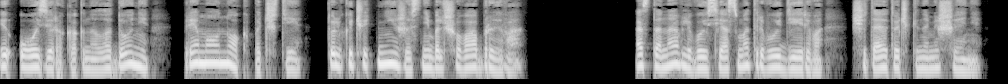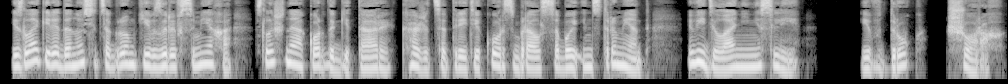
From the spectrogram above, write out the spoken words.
и озеро, как на ладони, прямо у ног почти, только чуть ниже, с небольшого обрыва. Останавливаюсь и осматриваю дерево, считая точки на мишени. Из лагеря доносится громкий взрыв смеха, слышны аккорды гитары. Кажется, третий курс брал с собой инструмент. Видела, они несли. И вдруг шорох.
